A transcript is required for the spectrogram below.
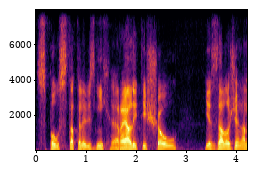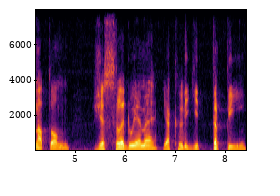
Spousta televizních reality show je založena na tom, že sledujeme, jak lidi trpí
